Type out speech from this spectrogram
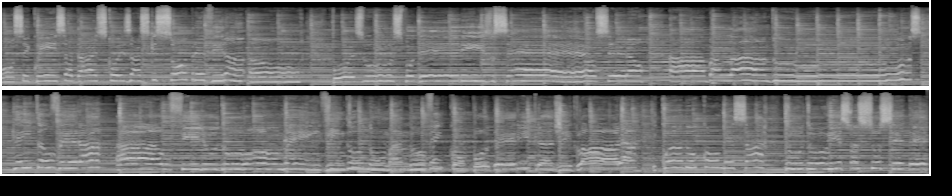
consequência das coisas que sobrevirão, pois os poderes do céu serão abalados. E então verá ah, o Filho do Homem vindo numa nuvem com poder e grande glória. E quando começar tudo isso a suceder,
